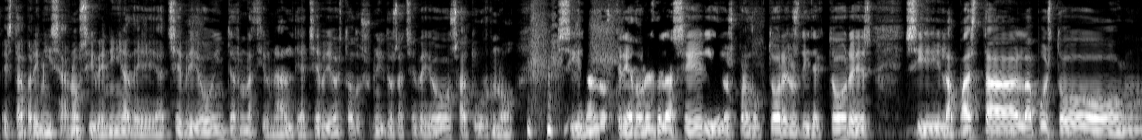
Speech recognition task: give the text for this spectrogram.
esta premisa, ¿no? Si venía de HBO Internacional, de HBO Estados Unidos, HBO Saturno, si eran los creadores de la serie, los productores, los directores, si la pasta la ha puesto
